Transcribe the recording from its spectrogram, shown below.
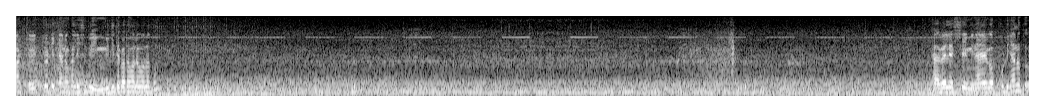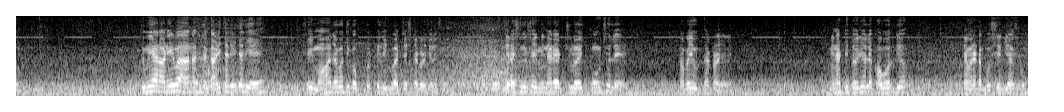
আমার চরিত্রটি কেন খালি শুধু ইংরেজিতে কথা বলে বলো তো সেই মিনারের গপ্পটি জানো তো তুমি আর অনির্বাণ আসলে গাড়ি চালিয়ে চালিয়ে সেই মহাজাগতিক অক্ষরটি লিখবার চেষ্টা করে চলেছ যেটা শুধু সেই মিনারের চূড়োয় পৌঁছলে তবেই উদ্ধার করা যাবে মিনারটি তৈরি হলে খবর দিও ক্যামেরাটা বসিয়ে দিয়ে আসবো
